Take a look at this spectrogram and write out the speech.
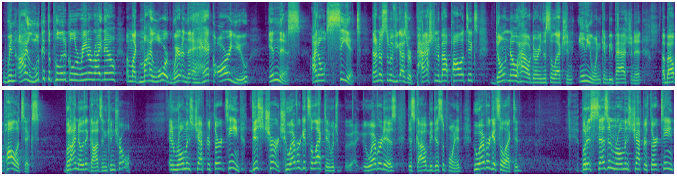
when I look at the political arena right now, I'm like, my Lord, where in the heck are you in this? I don't see it. And I know some of you guys are passionate about politics, don't know how during this election anyone can be passionate about politics but I know that God's in control. In Romans chapter 13, this church, whoever gets elected, which whoever it is, this guy will be disappointed, whoever gets elected, but it says in Romans chapter 13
